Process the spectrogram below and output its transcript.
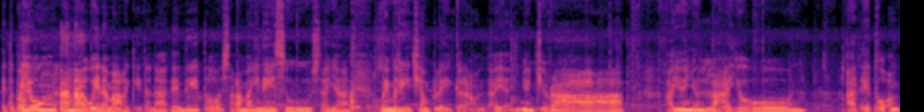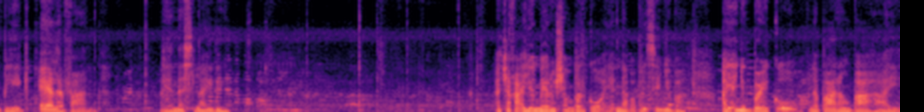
Ito pa yung tanawin na makikita natin dito sa kamay ni. Ayan. May maliit siyang playground. Ayan, yung giraffe. Ayun yung lion. At ito ang big elephant. Ayan na sliding. At saka ayun, meron siyang barko. Ayan, napapansin nyo ba? Ayan yung barko na parang bahay.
